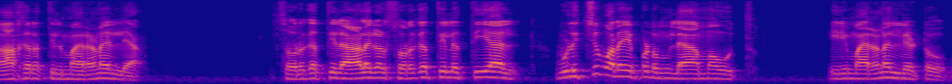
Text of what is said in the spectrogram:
ആഹ്റത്തിൽ മരണമില്ല. സ്വർഗത്തിൽ ആളുകൾ സ്വർഗത്തിലെത്തിയാൽ വിളിച്ചു പറയപ്പെടും ലാ മൗത്ത്. ഇനി മരണമില്ല കേട്ടോ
